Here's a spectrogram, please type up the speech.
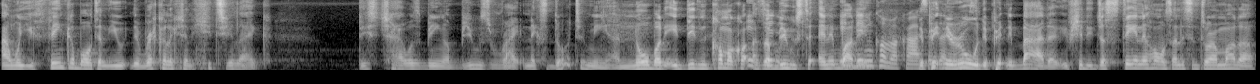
And when you think about it, you the recollection hits you like, this child was being abused right next door to me, and nobody. It didn't come across It as abuse to anybody. It didn't come across The as pitney abuse. rude, the pitney bad. If she did just stay in the house and listen to her mother.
